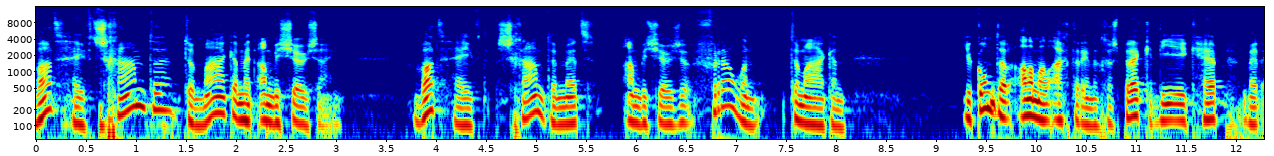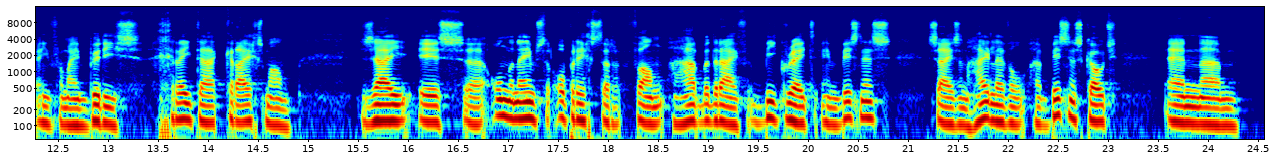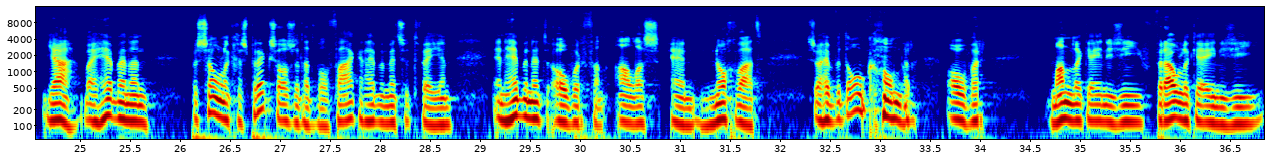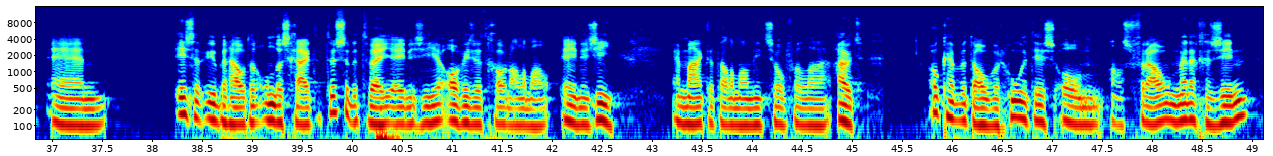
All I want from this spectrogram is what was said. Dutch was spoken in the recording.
Wat heeft schaamte te maken met ambitieus zijn? Wat heeft schaamte met ambitieuze vrouwen te maken? Je komt er allemaal achter in het gesprek die ik heb met een van mijn buddies, Greta Krijgsman. Zij is uh, onderneemster, oprichter van haar bedrijf Be Great in Business. Zij is een high-level uh, business coach. En um, ja, wij hebben een persoonlijk gesprek, zoals we dat wel vaker hebben met z'n tweeën, en hebben het over van alles en nog wat. Zo hebben we het ook onder over mannelijke energie, vrouwelijke energie en is er überhaupt een onderscheid tussen de twee energieën of is het gewoon allemaal energie en maakt het allemaal niet zoveel uh, uit. Ook hebben we het over hoe het is om als vrouw met een gezin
